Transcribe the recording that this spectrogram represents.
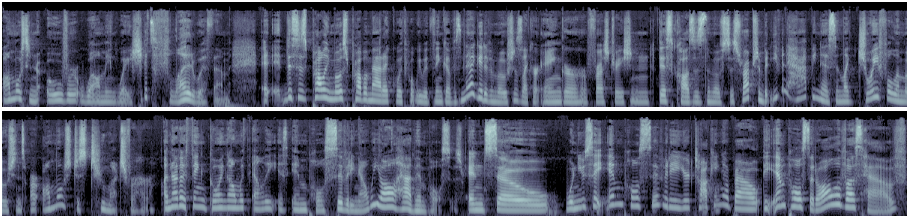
almost in an overwhelming way. She gets flooded with them. It, it, this is probably most problematic with what we would think of as negative emotions like her anger, her frustration. This causes the most disruption, but even happiness and like joyful emotions are almost just too much for her. Another thing going on with Ellie is impulsivity. Now, we all have impulses. And so when you say impulsivity, you're talking about the impulse that all of us have.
